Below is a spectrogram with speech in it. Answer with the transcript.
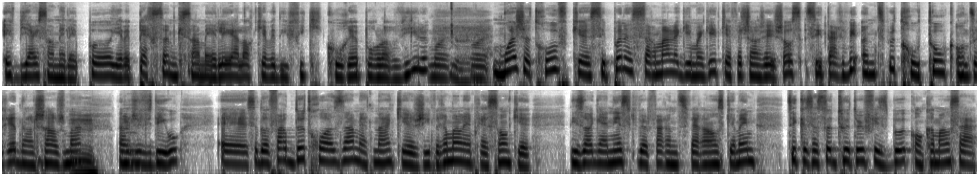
FBI s'en mêlait pas, il y avait personne qui s'en mêlait alors qu'il y avait des filles qui couraient pour leur vie. Là. Ouais, ouais. Moi, je trouve que c'est pas nécessairement le Gamergate qui a fait changer les choses. C'est arrivé un petit peu trop tôt, on dirait, dans le changement dans le jeu vidéo. Euh, ça doit faire deux, trois ans maintenant que j'ai vraiment l'impression que des organismes qui veulent faire une différence, que même, tu sais, que ce soit Twitter, Facebook, on commence à,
